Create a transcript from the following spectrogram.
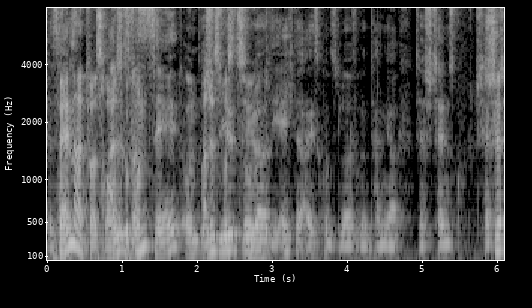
Das Ben heißt, hat was Alles, rausgefunden. was zählt und Alles, es was spielt sogar die echte Eiskunstläuferin Tanja Tschetschenko. Chef,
